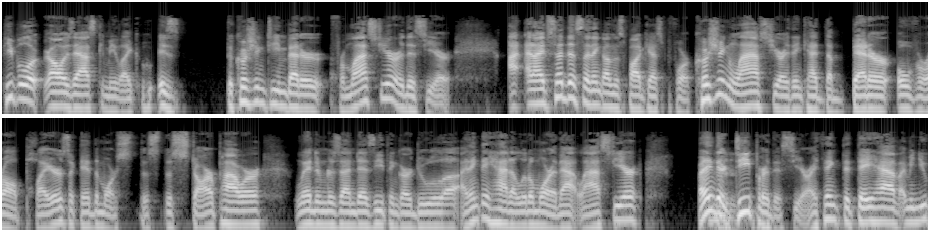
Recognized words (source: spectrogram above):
people are always asking me, like, is the Cushing team better from last year or this year? I, and I've said this, I think, on this podcast before. Cushing last year, I think, had the better overall players. Like they had the more the, the star power. Landon Resendez, Ethan Gardula. I think they had a little more of that last year. I think they're Hmm. deeper this year. I think that they have. I mean, you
